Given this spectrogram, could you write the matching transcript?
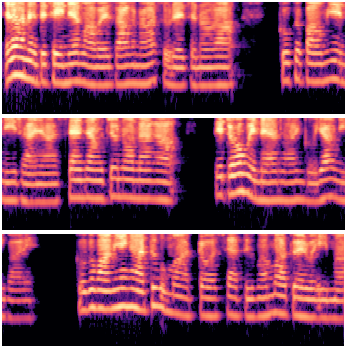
အဲ့ဒါနဲ့တစ်ချိန်တည်းမှာပဲဇာကနာဆိုတဲ့ကျွန်တော်ကကိုကပောင်မြင့်နေထိုင်ရာစမ်းချောင်ကျွန်းတော်လန်းကတစ်တော်ဝင်တဲ့လိုင်းကိုရောက်နေပါတယ်ကိုကဘာမြင့်ကသူ့အမတော်ဆက်သူမမသွဲတို့အိမ်မှာ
